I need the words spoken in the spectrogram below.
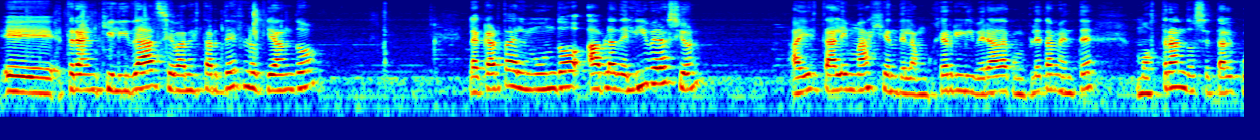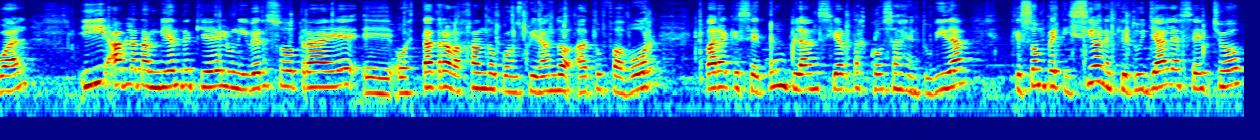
eh, tranquilidad, se van a estar desbloqueando. La carta del mundo habla de liberación. Ahí está la imagen de la mujer liberada completamente, mostrándose tal cual. Y habla también de que el universo trae eh, o está trabajando, conspirando a tu favor para que se cumplan ciertas cosas en tu vida que son peticiones que tú ya le has hecho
